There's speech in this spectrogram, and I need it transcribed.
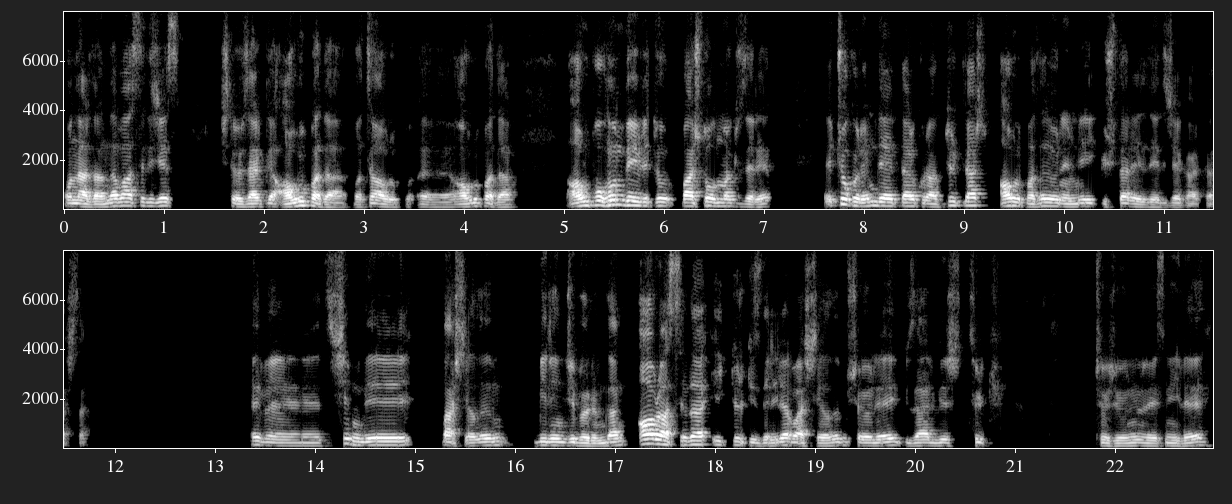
Onlardan da bahsedeceğiz. İşte özellikle Avrupa'da, Batı Avrupa, e, Avrupa'da Avrupa Hun Devleti başta olmak üzere e, çok önemli devletler kuran Türkler Avrupa'da da önemli ilk güçler elde edecek arkadaşlar. Evet, şimdi başlayalım birinci bölümden. Avrasya'da ilk Türk izleriyle başlayalım. Şöyle güzel bir Türk çocuğunun resmiyle.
